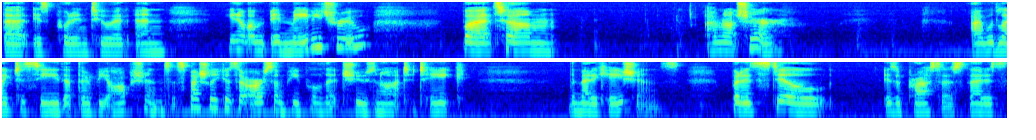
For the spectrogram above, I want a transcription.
that is put into it. And, you know, um, it may be true, but um, I'm not sure. I would like to see that there be options, especially because there are some people that choose not to take the medications. But it still is a process that is,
